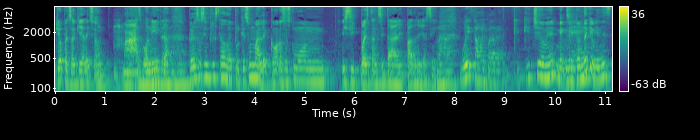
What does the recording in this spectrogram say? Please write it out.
quiero pensar que ya la hicieron más bonita. Pero eso siempre ha estado, ¿eh? Porque es un malecón. O sea, es como un. Y sí puedes transitar y padre y así. Ajá. Güey, Está muy padre. Qué, qué chido, ¿eh? Me, me Sí. encanta que vienes.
